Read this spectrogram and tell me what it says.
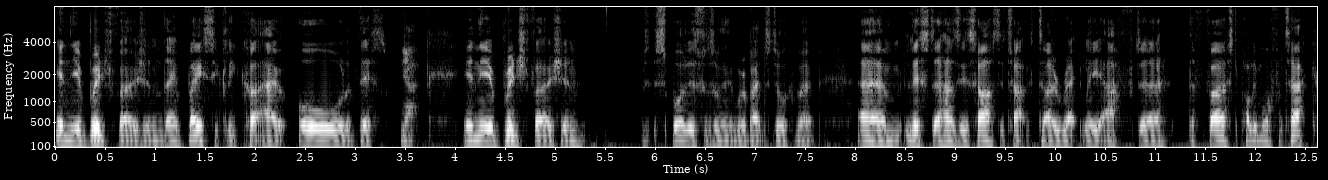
in the abridged version, they basically cut out all of this. Yeah. In the abridged version, spoilers for something that we're about to talk about. Um, Lister has his heart attack directly after the first polymorph attack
